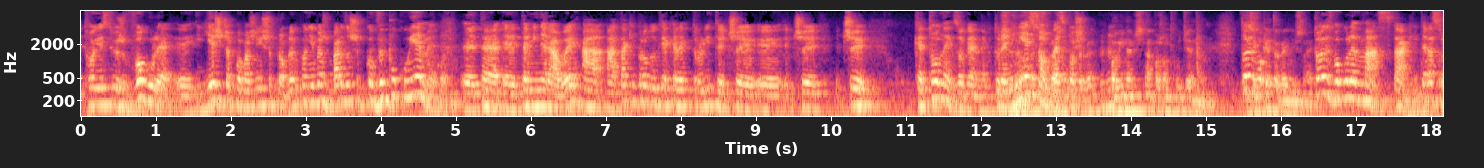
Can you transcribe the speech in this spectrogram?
y, to jest już w ogóle y, jeszcze poważniejszy problem, ponieważ bardzo szybko wypukujemy Dokładnie. te, te minerały, a, a taki produkt jak elektrolity czy, czy, czy ketony egzogenne, które Myślę, nie są bezpośrednio. Mhm. Powinny być na porządku dziennym. To jest. To jest w ogóle must, tak. I teraz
